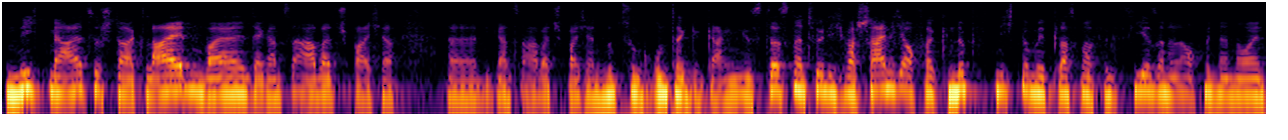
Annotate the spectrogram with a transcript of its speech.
nicht mehr allzu stark leiden, weil der ganze Arbeitsspeicher, äh, die ganze Arbeitsspeichernutzung runtergegangen ist. Das natürlich wahrscheinlich auch verknüpft, nicht nur mit Plasma 5.4, sondern auch mit einer neuen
